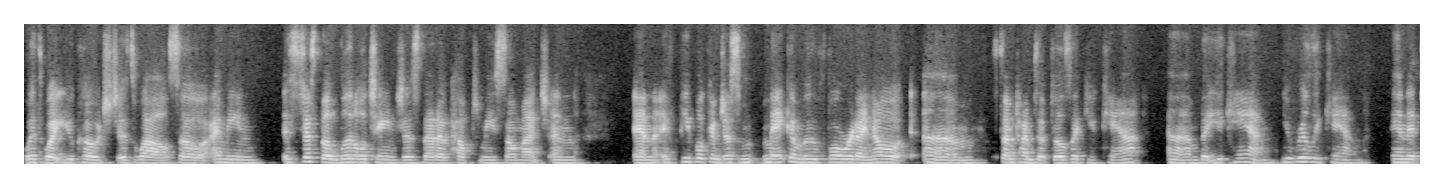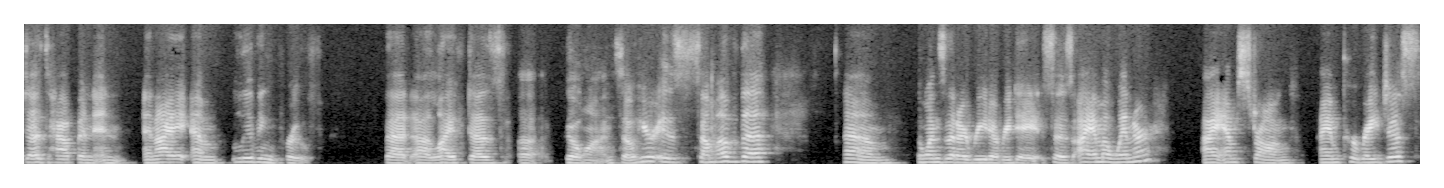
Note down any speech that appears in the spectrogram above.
with what you coached as well. So, I mean, it's just the little changes that have helped me so much. And and if people can just make a move forward, I know um, sometimes it feels like you can't, um, but you can. You really can, and it does happen. And and I am living proof that uh, life does uh, go on. So here is some of the um, the ones that I read every day. It says, "I am a winner. I am strong. I am courageous.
